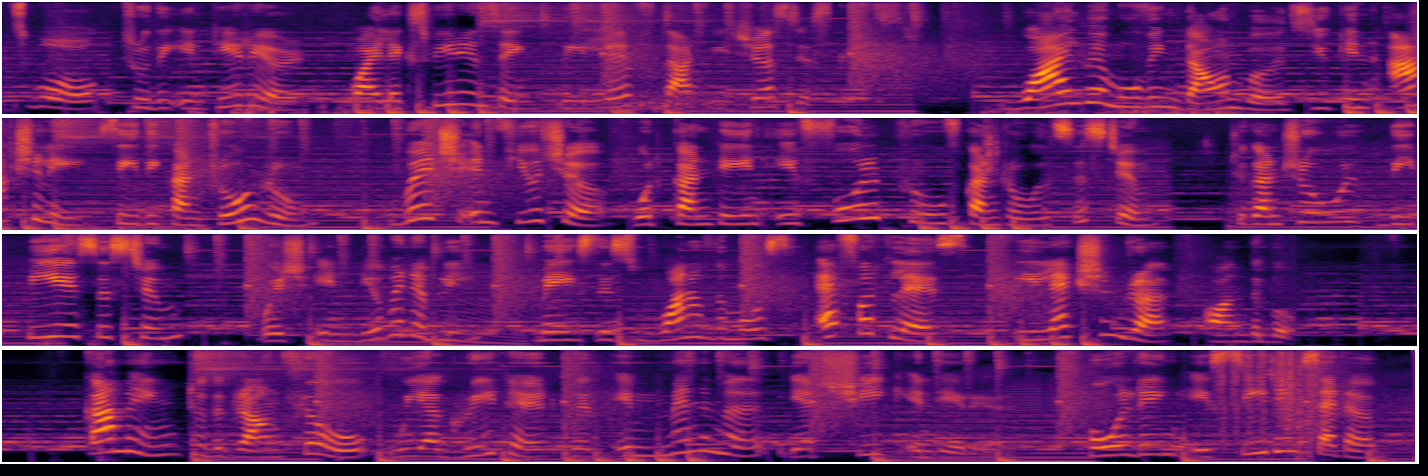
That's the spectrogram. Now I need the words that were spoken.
Let's walk through the interior while experiencing the lift that we just discussed. While we're moving downwards, you can actually see the control room, which in future would contain a foolproof control system to control the PA system, which indubitably makes this one of the most effortless election Rath on the go. Coming to the ground floor, we are greeted with a minimal yet chic interior, holding a seating setup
